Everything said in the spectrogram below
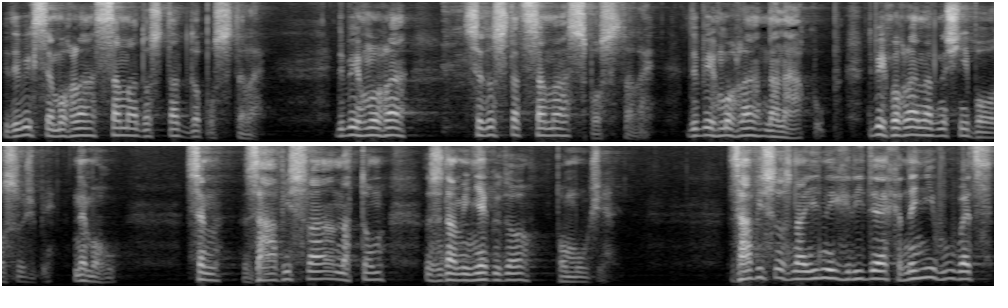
kdybych se mohla sama dostat do postele? Kdybych mohla se dostat sama z postele? Kdybych mohla na nákup? Kdybych mohla na dnešní bohoslužby? Nemohu. Jsem závislá na tom, zda mi někdo pomůže. Závislost na jiných lidech není vůbec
